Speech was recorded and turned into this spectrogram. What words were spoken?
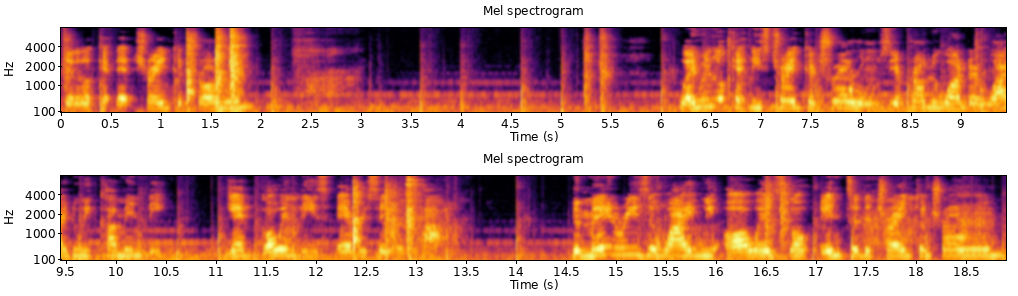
Get a look at that train control room. When we look at these train control rooms, you're probably wondering why do we come in the get going in these every single time. The main reason why we always go into the train control room,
